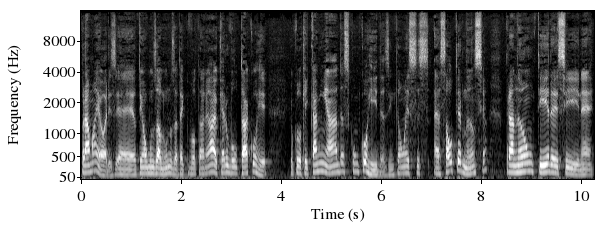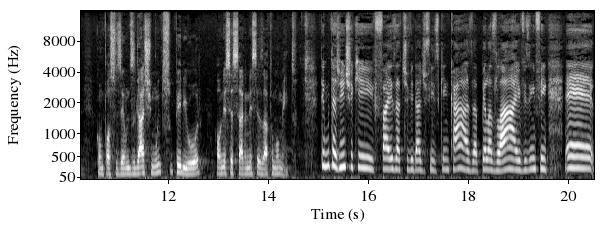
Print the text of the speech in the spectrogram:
para maiores. É, eu tenho alguns alunos até que voltaram, ah, eu quero voltar a correr. Eu coloquei caminhadas com corridas. Então, esses, essa alternância para não ter esse, né, como posso dizer, um desgaste muito superior ao necessário nesse exato momento. Tem muita gente que faz atividade física em casa, pelas lives, enfim. É,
